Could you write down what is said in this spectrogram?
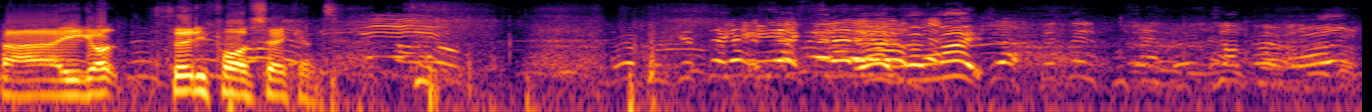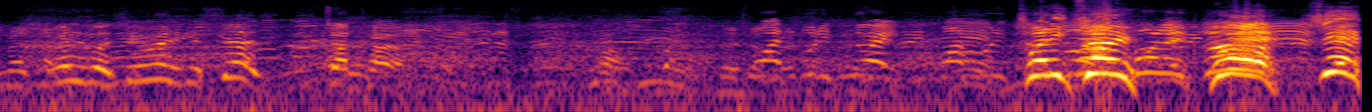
Uh, you got 35 seconds. Twenty-two. Four, six. Safe,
